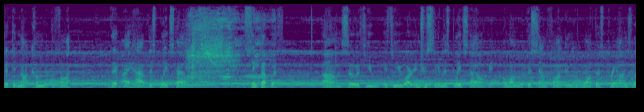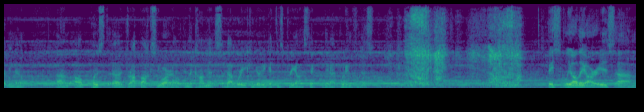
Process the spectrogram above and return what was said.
that did not come with the font that I have this blade style synced up with. Um, so if you if you are interested in this blade style along with this sound font and you want those preons, let me know. Um, I'll post a Dropbox URL in the comments about where you can go to get these preons that, that I put in for this. Basically, all they are is um,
